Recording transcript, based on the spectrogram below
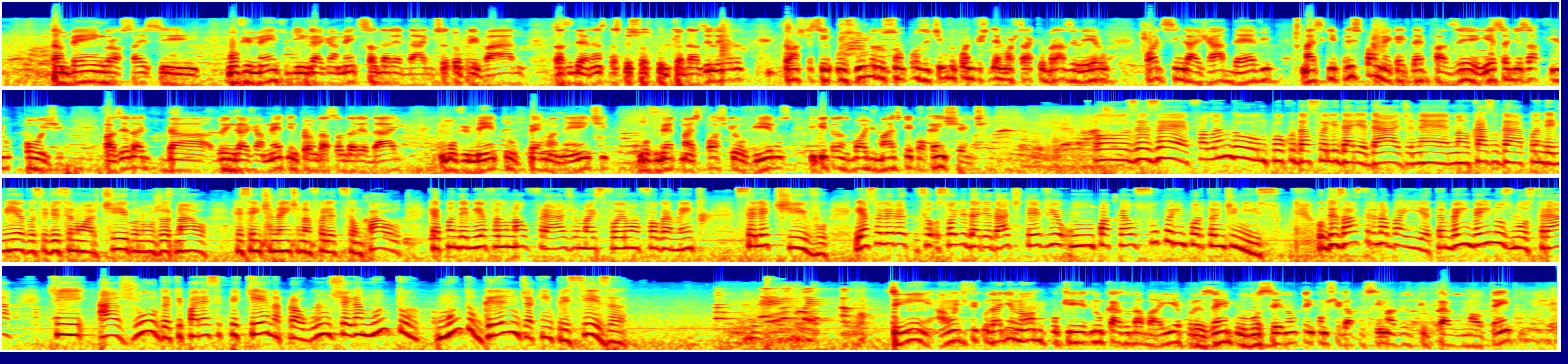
também engrossar esse movimento de engajamento e solidariedade do setor privado, das lideranças das pessoas públicas brasileiras. Então, acho que assim, os números são positivos do ponto de vista de demonstrar que o brasileiro pode se engajar, deve, mas que principalmente a gente deve fazer, e esse é o desafio hoje, fazer da, da, do engajamento em torno da solidariedade um movimento permanente, um movimento mais forte que o vírus e que transborde mais do que qualquer enchente. Ô Zezé, falando um pouco da solidariedade, né? No caso da pandemia, você disse num artigo, num jornal, recentemente na Folha de São Paulo, que a pandemia foi um naufrágio, mas foi um afogamento seletivo. E a solidariedade teve um papel super importante nisso. O desastre na Bahia também vem nos mostrar que a ajuda, que parece pequena para alguns, chega muito, muito grande a quem precisa? Tak boleh. Sim, há uma dificuldade enorme, porque no caso da Bahia, por exemplo, você não tem como chegar por cima, às vezes por causa do mau tempo,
